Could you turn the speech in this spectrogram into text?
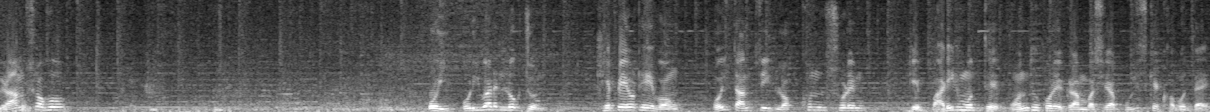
গ্রামসহ ওই পরিবারের লোকজন খেপে ওঠে এবং ওই তান্ত্রিক লক্ষণ সোরেনকে বাড়ির মধ্যে বন্ধ করে গ্রামবাসীরা পুলিশকে খবর দেয়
